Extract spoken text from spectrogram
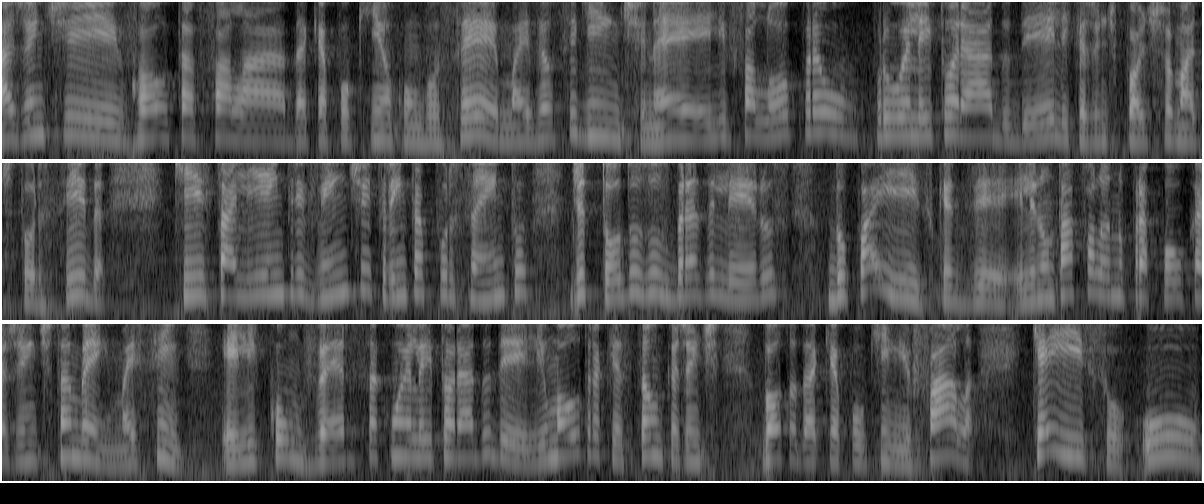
A gente volta a falar daqui a pouquinho com você, mas é o seguinte, né? Ele falou para o eleitorado dele, que a gente pode chamar de torcida, que está ali entre 20% e 30% de todos os brasileiros do país. Quer dizer, ele não está falando para pouca gente também, mas sim, ele conversa com o eleitorado dele. E uma outra questão que a gente volta daqui a pouquinho e fala, que é isso, o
